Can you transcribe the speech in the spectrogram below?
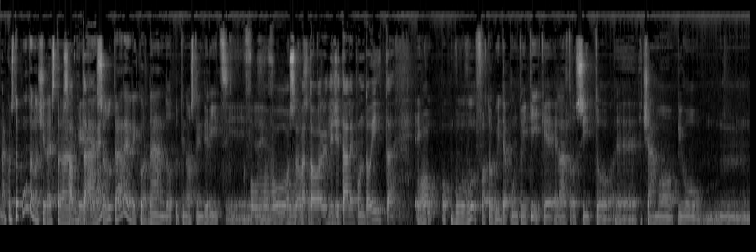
a questo punto non ci resta salutare, che salutare. ricordando tutti i nostri indirizzi. www.osservatoriodigitale.it o www.fotoguida.it che è l'altro sito eh, diciamo più mh,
